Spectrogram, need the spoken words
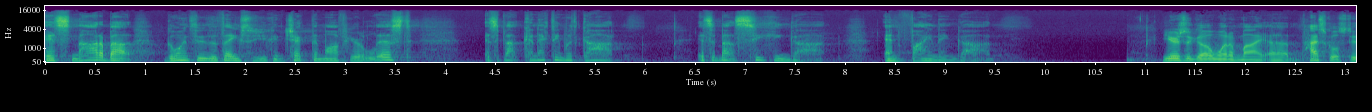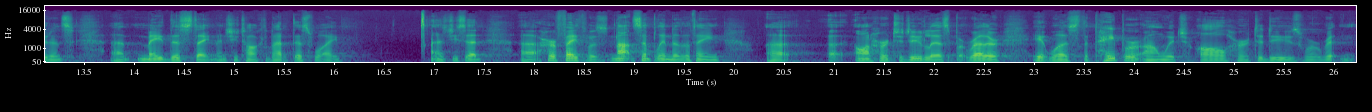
It's not about going through the things so you can check them off your list. It's about connecting with God. It's about seeking God and finding God. Years ago, one of my uh, high school students uh, made this statement. She talked about it this way. Uh, she said uh, her faith was not simply another thing uh, uh, on her to do list, but rather it was the paper on which all her to dos were written.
